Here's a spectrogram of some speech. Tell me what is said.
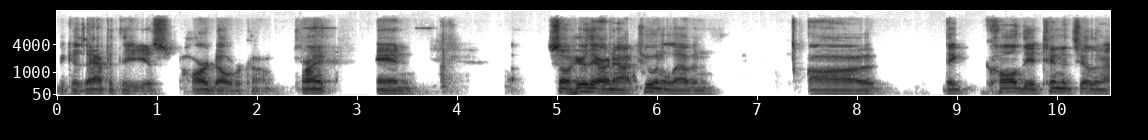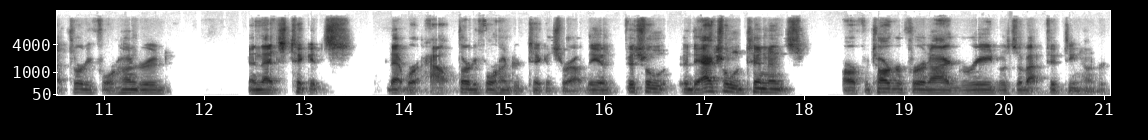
because apathy is hard to overcome. Right. And so here they are now 2 and 11. Uh, they called the attendance the other night 3,400, and that's tickets that were out. 3,400 tickets were out. The official, the actual attendance our photographer and I agreed was about 1500.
